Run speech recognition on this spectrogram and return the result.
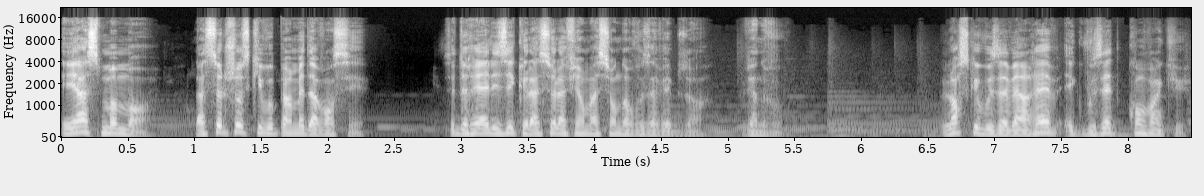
Et à ce moment, la seule chose qui vous permet d'avancer, c'est de réaliser que la seule affirmation dont vous avez besoin vient de vous. Lorsque vous avez un rêve et que vous êtes convaincu,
